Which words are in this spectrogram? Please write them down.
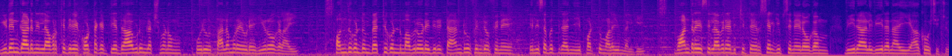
ഈഡൻ ഗാർഡനിൽ അവർക്കെതിരെ കോട്ട കെട്ടിയ ദ്രാവിഡും ലക്ഷ്മണും ഒരു തലമുറയുടെ ഹീറോകളായി. പന്തുകൊണ്ടും ബാറ്റ് കൊണ്ടും അവരോട് എതിരിട്ട ആൻഡ്രൂ ഫിൻഡോഫിനെ എലിസബത്ത് രാജ്ഞി പട്ടും വളയും നൽകി. വാണ്ടറേസിൽ അവരടിച്ചിട്ട എർഷ്യൽ ഗിബ്സിനെ ലോകം വീരാളി വീരനായി ആഘോഷിച്ചു.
